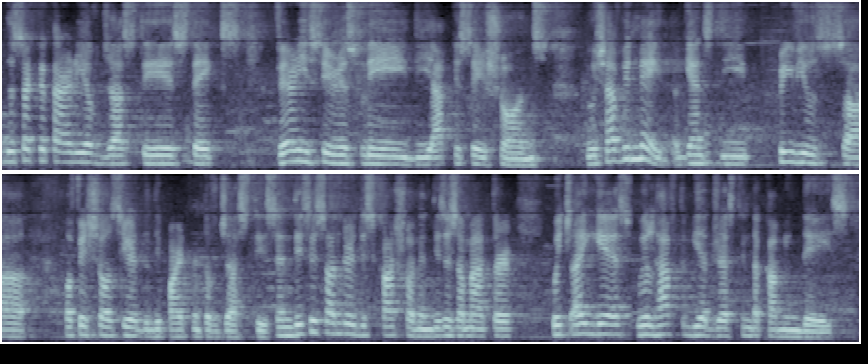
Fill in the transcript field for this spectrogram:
The Secretary of Justice takes very seriously the accusations which have been made against the previous uh, officials here at the Department of Justice. And this is under discussion, and this is a matter which I guess will have to be addressed in the coming days.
